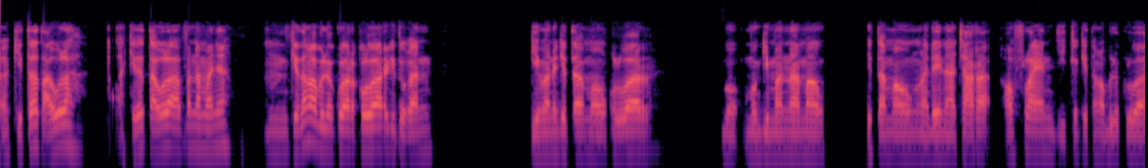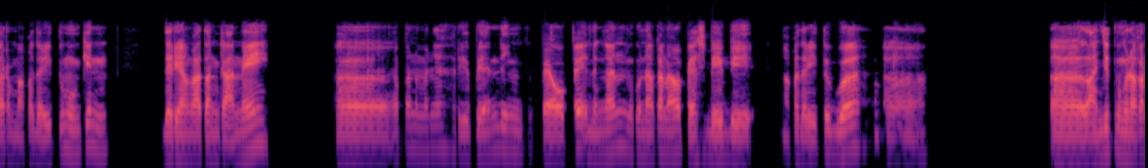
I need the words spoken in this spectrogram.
eh, kita tahulah, kita tahulah apa namanya, hmm, kita nggak boleh keluar-keluar gitu kan. Gimana kita mau keluar, mau, mau gimana mau kita mau ngadain acara offline jika kita nggak boleh keluar. Maka dari itu mungkin dari angkatan Kane eh, apa namanya rebranding POP dengan menggunakan nama PSBB. Maka dari itu gue eh, eh, lanjut menggunakan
